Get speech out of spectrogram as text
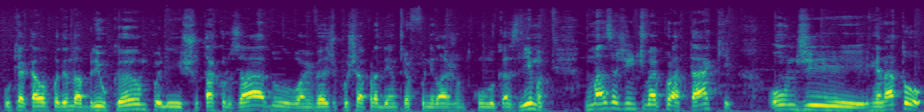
o que acaba podendo abrir o campo, ele chutar cruzado, ao invés de puxar para dentro e afunilar junto com o Lucas Lima. Mas a gente vai pro ataque, onde, Renato,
